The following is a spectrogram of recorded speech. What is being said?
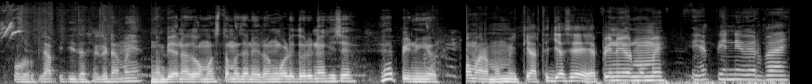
સો રૂપિયા આપી દીધા છે ગઢામાં બેને જો મસ્ત મજાની રંગોળી દોરી નાખી છે. હેપી ન્યુ યર અમારા મમ્મી ત્યાર થઈ ગયા છે. Happy new year mummy. Happy new year ભાઈ.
